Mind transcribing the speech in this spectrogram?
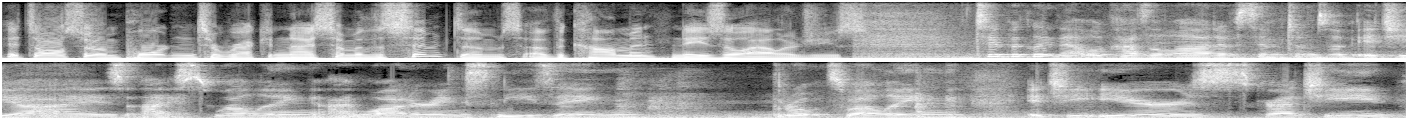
It's also important to recognize some of the symptoms of the common nasal allergies. Typically that will cause a lot of symptoms of itchy eyes, eye swelling, eye watering, sneezing, throat swelling, itchy ears, scratchy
